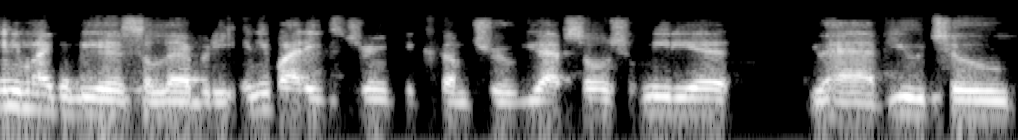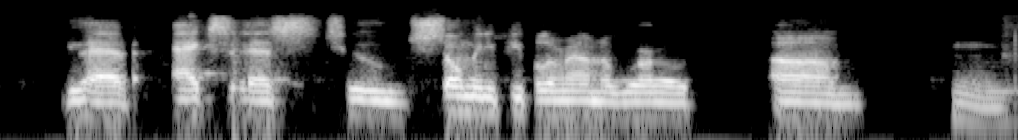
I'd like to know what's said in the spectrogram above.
anybody can be a celebrity. Anybody's dream can come true. You have social media, you have YouTube, you have access to so many people around the world. Um, And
